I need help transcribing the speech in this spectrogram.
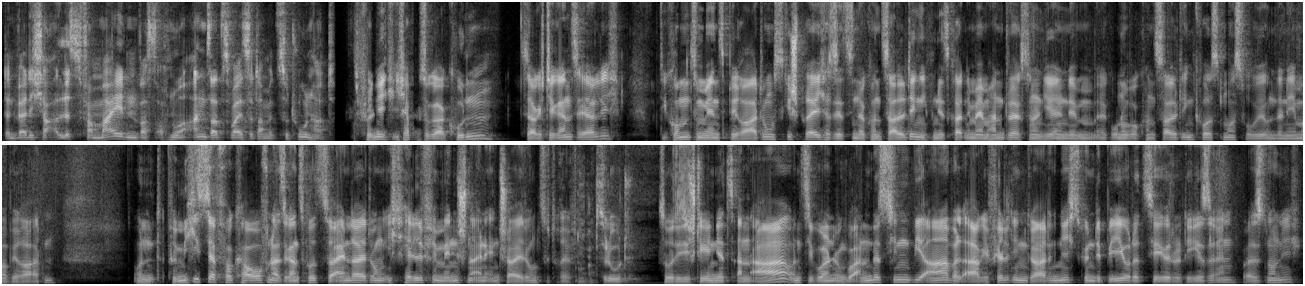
dann werde ich ja alles vermeiden, was auch nur ansatzweise damit zu tun hat. Völlig. Ich habe sogar Kunden, sage ich dir ganz ehrlich, die kommen zu mir ins Beratungsgespräch, also jetzt in der Consulting. Ich bin jetzt gerade nicht mehr im Handwerk, sondern hier in dem Gronovo Consulting Kosmos, wo wir Unternehmer beraten. Und für mich ist ja Verkaufen, also ganz kurz zur Einleitung, ich helfe Menschen, eine Entscheidung zu treffen. Absolut. So, sie stehen jetzt an A und sie wollen irgendwo anders hin wie A, weil A gefällt ihnen gerade nicht. Es könnte B oder C oder D sein, weiß es noch nicht.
